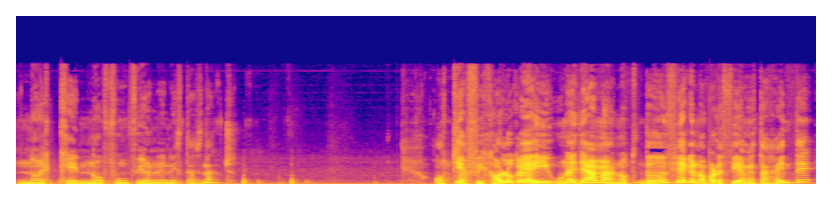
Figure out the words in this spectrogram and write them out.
no es que no funcionen estas snapshots. Hostia, fijaos lo que hay ahí, una llama. ¿De dónde decía que no aparecían esta gente?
